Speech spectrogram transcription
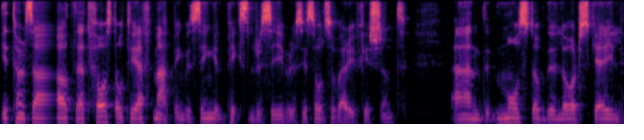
it turns out that fast OTF mapping with single pixel receivers is also very efficient. And most of the large scale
